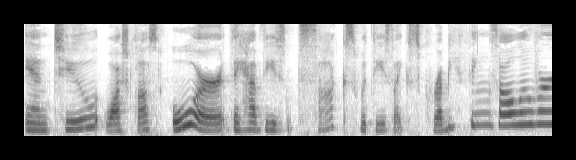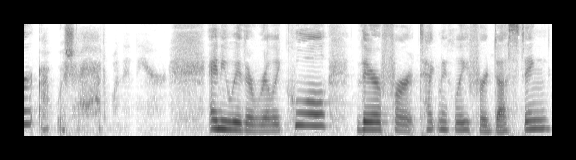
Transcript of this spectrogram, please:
and two washcloths, or they have these socks with these like scrubby things all over. I wish I had one. Anyway, they're really cool. They're for technically for dusting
